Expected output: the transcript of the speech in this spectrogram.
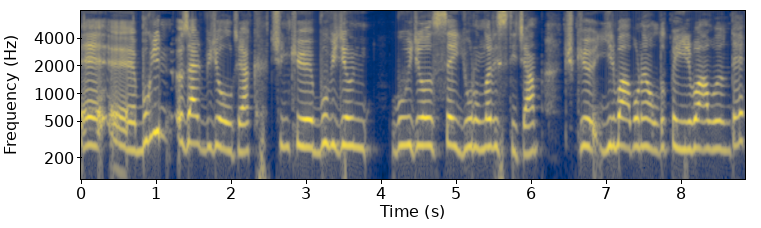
Ve e, bugün özel bir video olacak. Çünkü bu videonun bu videoda size yorumlar isteyeceğim. Çünkü 20 abone olduk ve 20 abonede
